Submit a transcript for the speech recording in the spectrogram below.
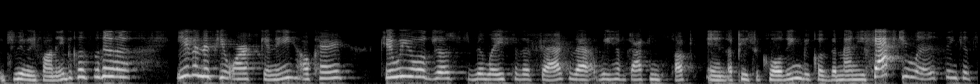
It's really funny because even if you are skinny, okay, can we all just relate to the fact that we have gotten stuck in a piece of clothing because the manufacturers think it's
